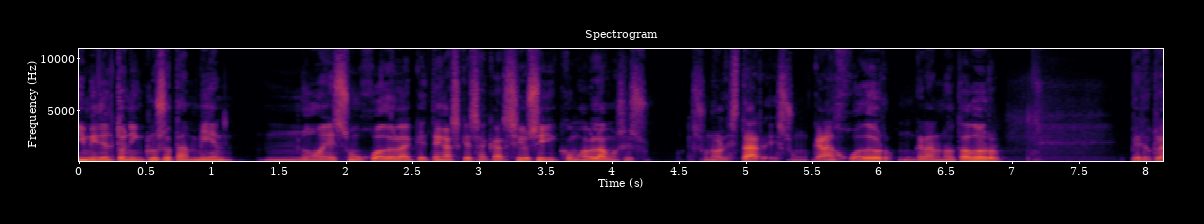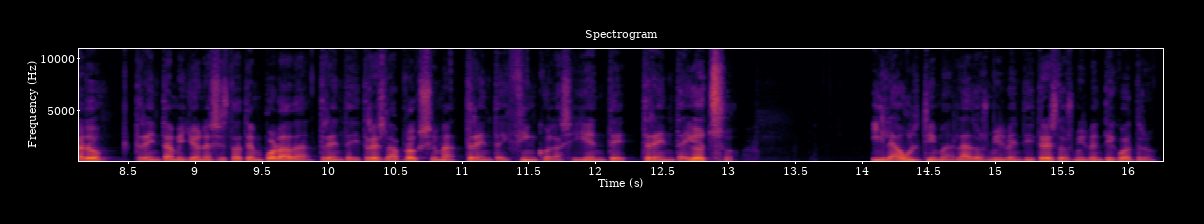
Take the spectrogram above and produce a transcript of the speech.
Y Middleton incluso también no es un jugador al que tengas que sacar sí o sí, como hablamos, es, es un all-star, es un gran jugador, un gran anotador, pero claro, 30 millones esta temporada, 33 la próxima, 35 la siguiente, 38 y la última, la 2023-2024,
